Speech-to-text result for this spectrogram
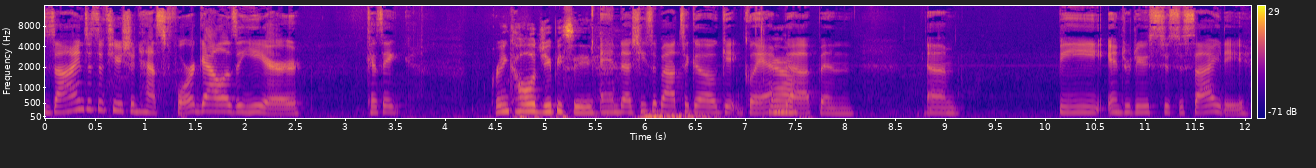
Xine's institution has four galas a year because they Green College UBC. and uh, she's about to go get glammed Yeah. up and um, be introduced to society.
